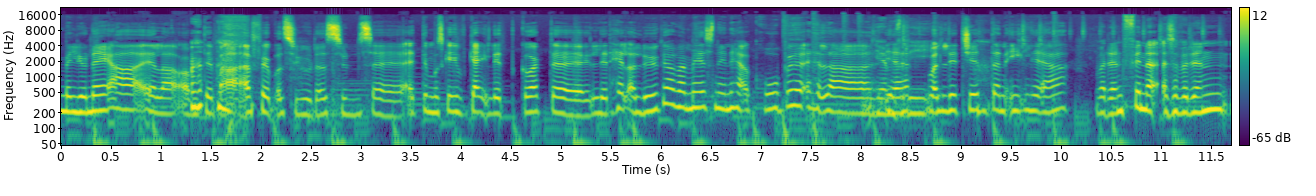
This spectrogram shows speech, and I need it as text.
millionærer, eller om det bare er 25, der synes, øh, at det måske gav lidt godt, øh, lidt held og lykke at være med i sådan en her gruppe, eller Jamen, ja, fordi- hvor legit den egentlig er. Hvordan, finder, altså, hvordan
